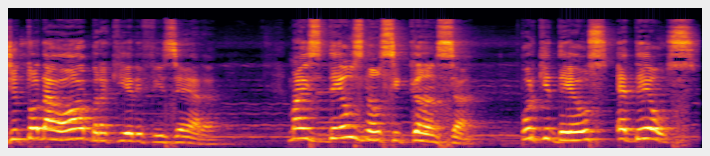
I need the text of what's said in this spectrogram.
de toda a obra que ele fizera. Mas Deus não se cansa, porque Deus é Deus.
